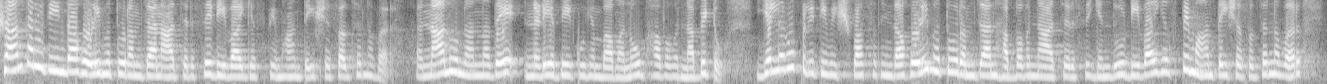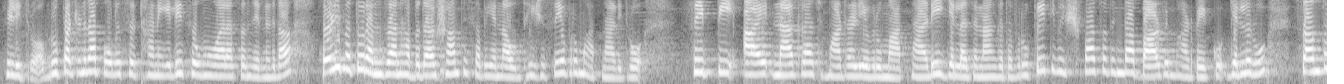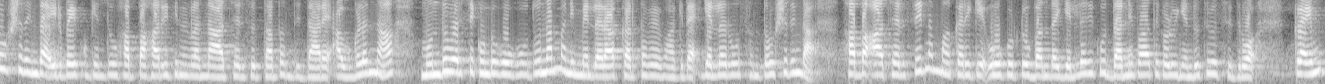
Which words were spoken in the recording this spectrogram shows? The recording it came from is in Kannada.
ಶಾಂತ ರೀತಿಯಿಂದ ಹೋಳಿ ಮತ್ತು ರಂಜಾನ್ ಆಚರಿಸಿ ಡಿವೈಎಸ್ಪಿ ಮಹಾಂತೇಶ್ ಸಜ್ಜನವರ್, ನಾನು ನನ್ನದೇ ನಡೆಯಬೇಕು ಎಂಬ ಮನೋಭಾವವನ್ನು ಬಿಟ್ಟು ಎಲ್ಲರೂ ಪ್ರೀತಿ ವಿಶ್ವಾಸದಿಂದ ಹೋಳಿ ಮತ್ತು ರಂಜಾನ್ ಹಬ್ಬವನ್ನು ಆಚರಿಸಿ ಎಂದು ಡಿವೈಎಸ್ಪಿ ಮಹಾಂತೇಶ ಸಜ್ಜನವರ್ ಹೇಳಿದರು. ಅವರು ಪಟ್ಟಣದ ಪೊಲೀಸ್ ಠಾಣೆಯಲ್ಲಿ ಸೋಮವಾರ ಸಂಜೆ ನಡೆದ ಹೋಳಿ ಮತ್ತು ರಂಜಾನ್ ಹಬ್ಬದ ಶಾಂತಿ ಸಭೆಯನ್ನು ಉದ್ದೇಶಿಸಿ ಅವರು ಮಾತನಾಡಿದರು. ಸಿಪಿಐ ನಾಗರಾಜ್ ಮಾಡಳ್ಳಿ ಅವರು ಮಾತನಾಡಿ, ಎಲ್ಲ ಜನಾಂಗದವರು ಪ್ರೀತಿ ವಿಶ್ವಾಸದಿಂದ ಬಾಳ್ವೆ ಮಾಡಬೇಕು, ಎಲ್ಲರೂ ಸಂತೋಷದಿಂದ ಇರಬೇಕು ಎಂದು ಹಬ್ಬ ಹರಿದಿನಗಳನ್ನು ಆಚರಿಸುತ್ತಾ ಬಂದಿದ್ದಾರೆ. ಅವುಗಳನ್ನ ಮುಂದುವರಿಸಿಕೊಂಡು ಹೋಗುವುದು ನಮ್ಮ ನಿಮ್ಮೆಲ್ಲರ ಕರ್ತವ್ಯವಾಗಿದೆ. ಎಲ್ಲರೂ ಸಂತೋಷದಿಂದ ಹಬ್ಬ ಆಚರಿಸಿ ನಮ್ಮ ಕರೆಗೆ ಓಗೊಟ್ಟು ಬಂದ ಎಲ್ಲರಿಗೂ ಧನ್ಯವಾದಗಳು ಎಂದು ತಿಳಿಸಿದರು. ಕ್ರೈಮ್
